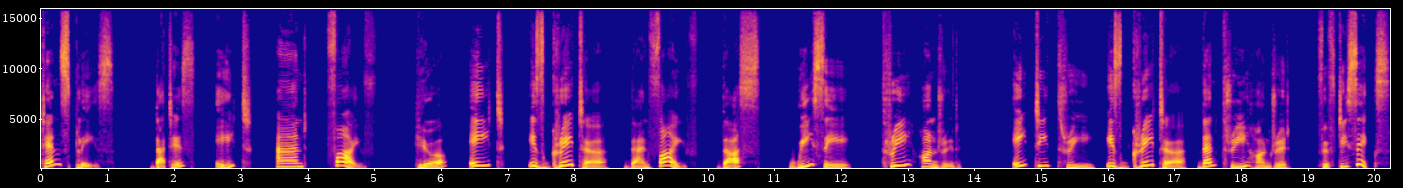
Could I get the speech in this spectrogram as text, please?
tens place, that is 8 and 5. Here, 8 is greater than 5. Thus, we say 383 is greater than 356.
